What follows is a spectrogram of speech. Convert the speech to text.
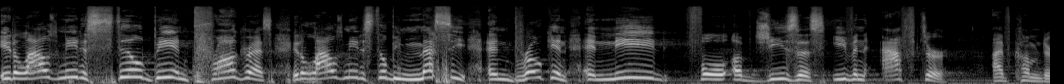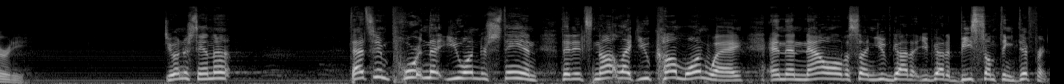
It allows me to still be in progress. It allows me to still be messy and broken and needful of Jesus even after I've come dirty. Do you understand that? That's important that you understand that it's not like you come one way and then now all of a sudden you've got to, you've got to be something different.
